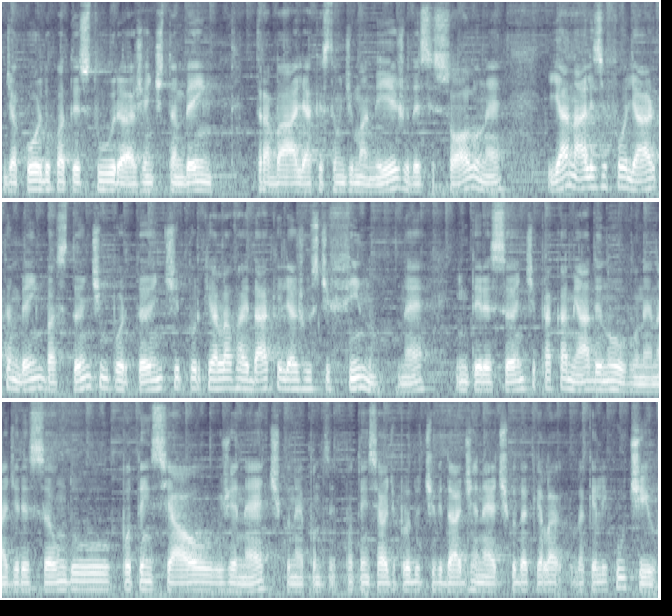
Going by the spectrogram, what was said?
De acordo com a textura, a gente também trabalha a questão de manejo desse solo, né? E a análise foliar também bastante importante porque ela vai dar aquele ajuste fino, né? Interessante para caminhar de novo, né? Na direção do potencial genético, né? Potencial de produtividade genético daquela, daquele cultivo.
